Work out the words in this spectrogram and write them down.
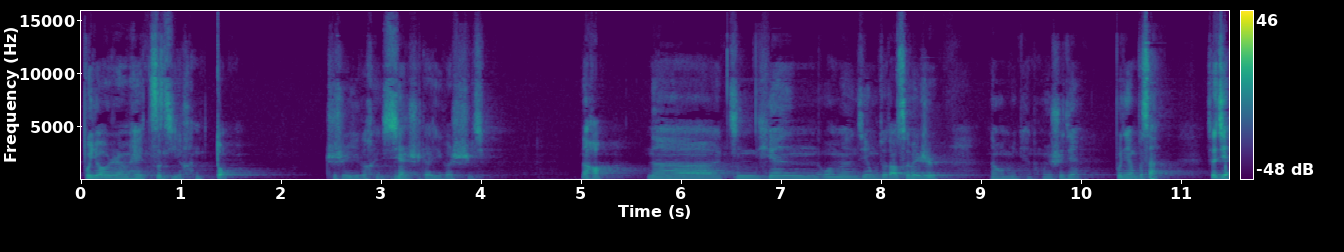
不要认为自己很懂，这是一个很现实的一个事情。那好，那今天我们节目就到此为止，那我们明天同一时间不见不散，再见。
